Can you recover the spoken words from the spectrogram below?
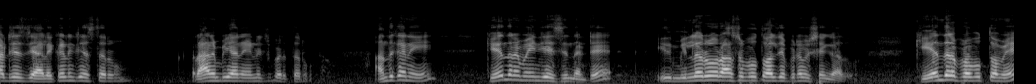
అడ్జస్ట్ చేయాలి. ఎక్కడి నుంచి చేస్తారు? రాని బియ్యాన్ని ఎక్కడి పెడతారు. అందుకని కేంద్రం ఏం చేసిందంటే ఇది మిల్లరు రాష్ట్ర ప్రభుత్వాలు చెప్పిన విషయం కాదు. కేంద్ర ప్రభుత్వమే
